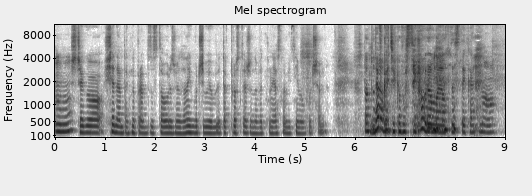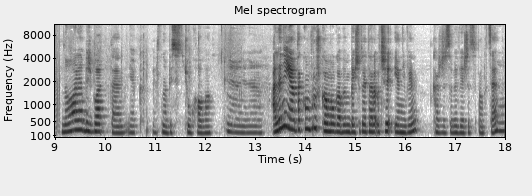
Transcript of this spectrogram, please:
Mhm. z czego 7 tak naprawdę zostało rozwiązanych, bo trzy były tak proste, że nawet ten jasnowic nie był potrzebny. No to Dawka dobra. ciekawostek. Dobrą mają statystykę. No. No, ale byś była ten, jak jasnowic z Czułchowa. Nie, nie, nie. Ale nie, ja taką wróżką mogłabym być. Tutaj tarot, znaczy, ja nie wiem, każdy sobie wierzy, co tam chce. No.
